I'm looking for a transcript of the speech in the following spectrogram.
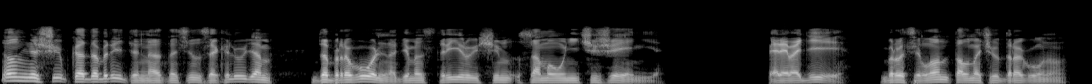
Он не шибко одобрительно относился к людям, добровольно демонстрирующим самоуничижение. «Переводи!» — бросил он толмачу Драгуну.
